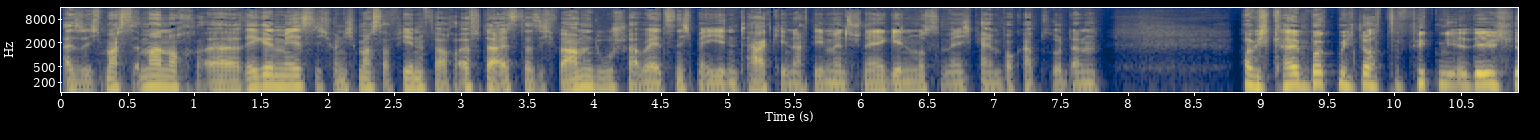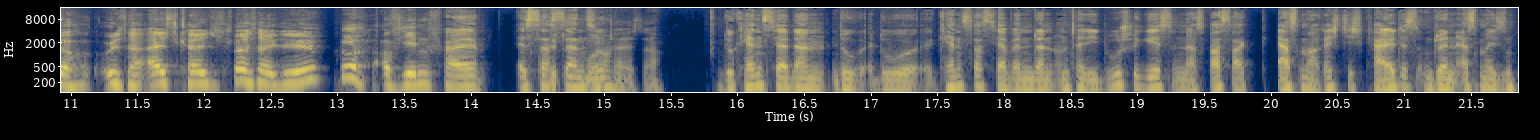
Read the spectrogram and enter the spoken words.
Also ich mache es immer noch äh, regelmäßig und ich mache es auf jeden Fall auch öfter, als dass ich warm dusche, aber jetzt nicht mehr jeden Tag, je nachdem, wenn es schnell gehen muss und wenn ich keinen Bock habe, so dann habe ich keinen Bock, mich noch zu ficken, indem ich noch unter eiskaltes Wasser gehe. Auf jeden Fall ist das dann so. Ist er. Du kennst ja dann, du, du kennst das ja, wenn du dann unter die Dusche gehst und das Wasser erstmal richtig kalt ist und du dann erstmal diesen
